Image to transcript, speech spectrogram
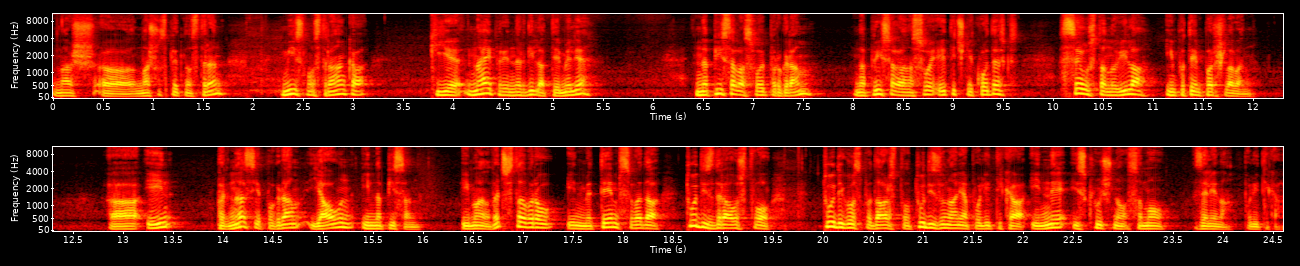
naš, našo spletno stran. Mi smo stranka, ki je najprej naredila temelje, napisala svoj program, napisala na svoj etični kodeks, se ustanovila in potem prišla ven. In pri nas je program javen in napisan. Ima več stebrov in med tem seveda tudi zdravstvo, tudi gospodarstvo, tudi zunanja politika in ne izključno samo zelena politika.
